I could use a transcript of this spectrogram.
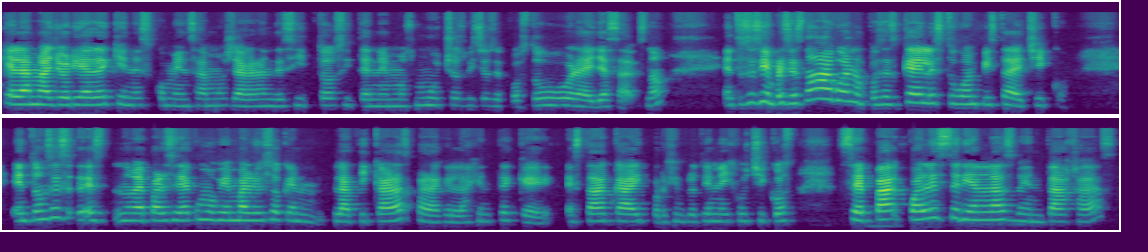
que la mayoría de quienes comenzamos ya grandecitos y tenemos muchos vicios de postura y ya sabes, ¿no? Entonces siempre dices, no, bueno, pues es que él estuvo en pista de chico. Entonces me parecería como bien valioso que platicaras para que la gente que está acá y, por ejemplo, tiene hijos chicos, sepa cuáles serían las ventajas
